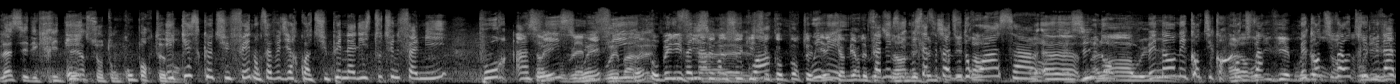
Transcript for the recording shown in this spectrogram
Là, c'est des critères Et- sur ton comportement. Et qu'est-ce que tu fais? Donc ça veut dire quoi? Tu pénalises toute une famille pour un Oui, fils, oui, une oui, fille. bah, au bénéfice de ceux qui se comportent Oui, bien, qui ça personne. n'existe- Mais ça, c'est pas du droit, pas. ça. Alors, Euh, si, Bruno. alors, ah oui, mais non, mais quand tu, quand, quand Alors, tu vas, Olivier mais Bruno, quand tu vas au tribunal,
